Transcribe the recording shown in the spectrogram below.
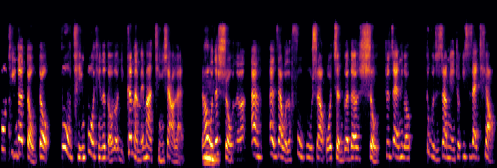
不停的抖动，不停不停的抖动，你根本没办法停下来。然后我的手呢，按按在我的腹部上，我整个的手就在那个肚子上面就一直在跳，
